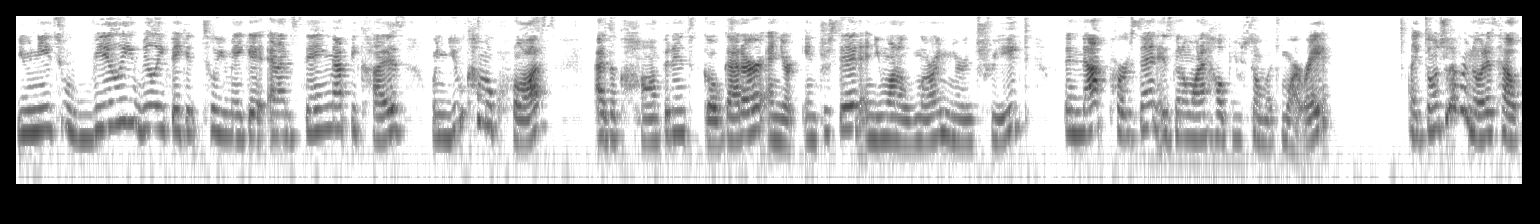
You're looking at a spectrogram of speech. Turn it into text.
you need to really, really fake it till you make it. And I'm saying that because when you come across as a confident go-getter and you're interested and you want to learn and you're intrigued, then that person is going to want to help you so much more, right? Like, don't you ever notice how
